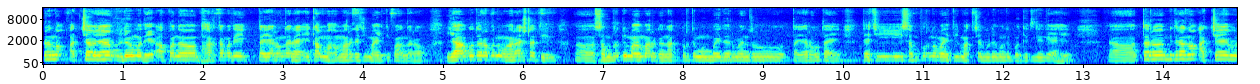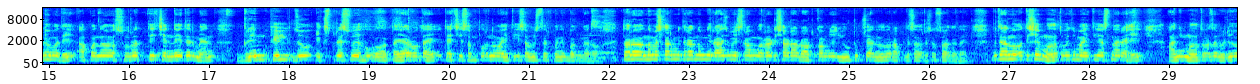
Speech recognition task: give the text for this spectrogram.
मित्रांनो आजच्या या व्हिडिओमध्ये आपण भारतामध्ये एक तयार होणाऱ्या एका महामार्गाची माहिती पाहणार आहोत. या अगोदर आपण महाराष्ट्रातील समृद्धी महामार्ग नागपूर ते मुंबई दरम्यान जो तयार होत आहे त्याची संपूर्ण माहिती मागच्या व्हिडिओमध्ये बघितलेली आहे. तर मित्रांनो आजच्या या व्हिडिओमध्ये आपण सुरत ते चेन्नई दरम्यान ग्रीनफील्ड जो एक्सप्रेसवे हो तयार होत आहे त्याची संपूर्ण माहिती सविस्तरपणे बघणार आहोत. तर नमस्कार मित्रांनो मी राज मेश्राम मराठी शाळा डॉट कॉम या यूट्यूब चॅनलवर आपले सहर्ष स्वागत आहे. मित्रांनो अतिशय महत्त्वाची माहिती असणार आहे आणि महत्त्वाचा व्हिडिओ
